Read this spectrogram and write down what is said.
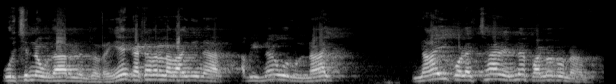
ஒரு சின்ன உதாரணம் சொல்றேன். ஏன் கட்டவரலை வாங்கினார் அப்படின்னா ஒரு நாய். நாய் குலைச்சா என்ன பண்ணணும் நாம்?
